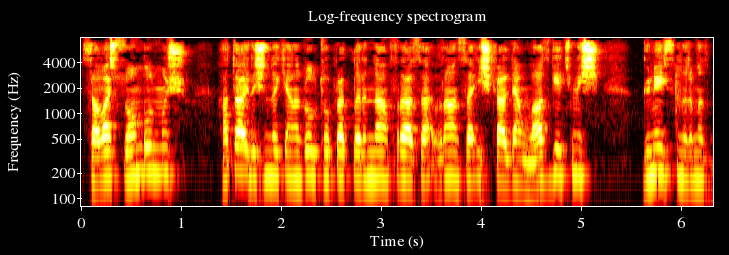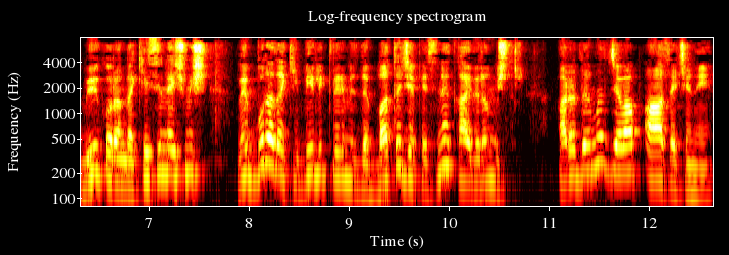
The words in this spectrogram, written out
savaş son bulmuş. Hatay dışındaki Anadolu topraklarından Fransa, Fransa işgalden vazgeçmiş. Güney sınırımız büyük oranda kesinleşmiş ve buradaki birliklerimiz de Batı cephesine kaydırılmıştır. Aradığımız cevap A seçeneği.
